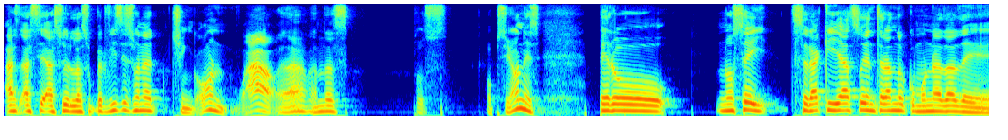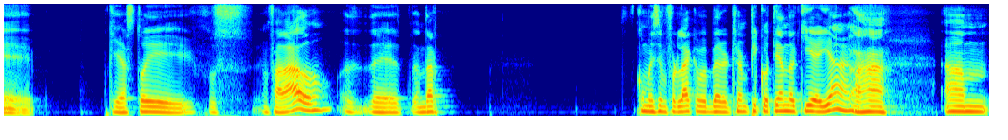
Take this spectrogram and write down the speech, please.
hacia, hacia la superficie suena chingón, wow, ¿verdad? Andas, pues, opciones. Pero, no sé, ¿será que ya estoy entrando como una edad de que ya estoy, pues, enfadado de andar, como dicen, for lack of a better term, picoteando aquí y allá? Ajá. Um,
